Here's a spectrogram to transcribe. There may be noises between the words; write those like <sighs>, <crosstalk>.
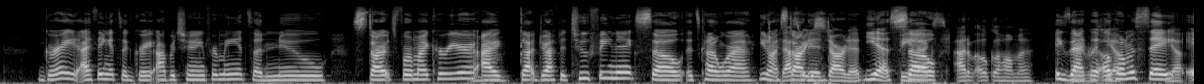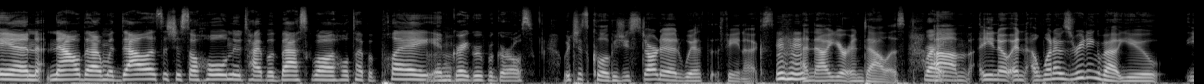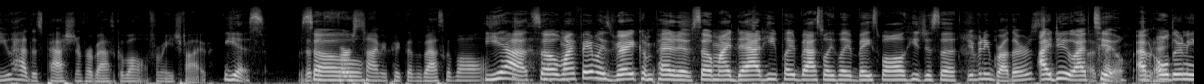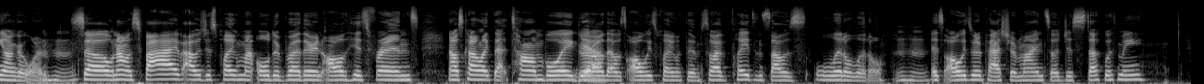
Great. I think it's a great opportunity for me. It's a new start for my career. I got drafted to Phoenix, so it's kind of where I, you know, I Mm-hmm. That's started. started. Yes. Phoenix, So out of Oklahoma. exactly, Yep. Oklahoma State. Yep. And now that I'm with Dallas, it's just a whole new type of basketball, a whole type of play, and great group of girls. which is cool because you started with Phoenix and now you're in Dallas. Mm-hmm. Right. Um, you know, and when I was reading about you, you had this passion for basketball from age five. Yes. Was that so the first time you picked up a basketball? Yeah. So <laughs> my family's very competitive. So my dad, he played basketball. He played baseball. He's just a Do you have any brothers? I do. I have Okay, two. I have okay. an older and a younger one. Mm-hmm. So when I was five, I was just playing with my older brother and all his friends, and I was kind of like that tomboy girl Yeah. that was always playing with them. So I've played since I was little, little. Mm-hmm. It's always been a passion of mine. So it just stuck with me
